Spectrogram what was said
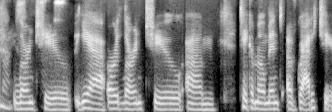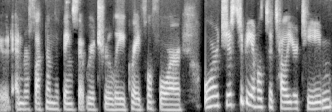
nice. learn to, yeah, or learn to um, take a moment of gratitude and reflect on the things that we're truly grateful for, or just to be able to tell your team,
